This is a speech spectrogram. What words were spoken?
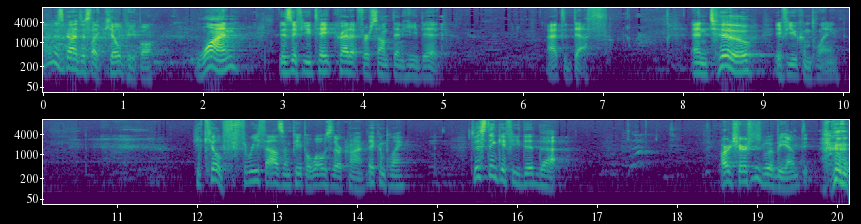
When does God just like kill people? One is if you take credit for something He did. That's death. And two, if you complain. He killed 3,000 people. What was their crime? They complained. Just think if he did that. Our churches would be empty.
